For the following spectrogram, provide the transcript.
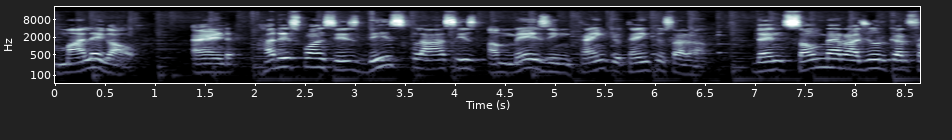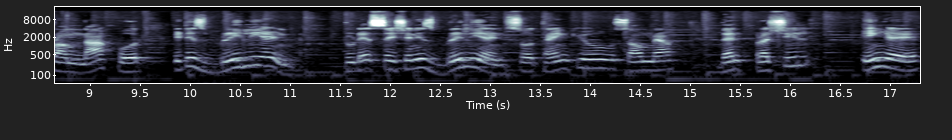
malegaon and her response is this class is amazing. Thank you thank you Sara then Soumya Rajurkar from Nagpur it is brilliant. Today's session is brilliant. So thank you Soumya. Then Prashil Inge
